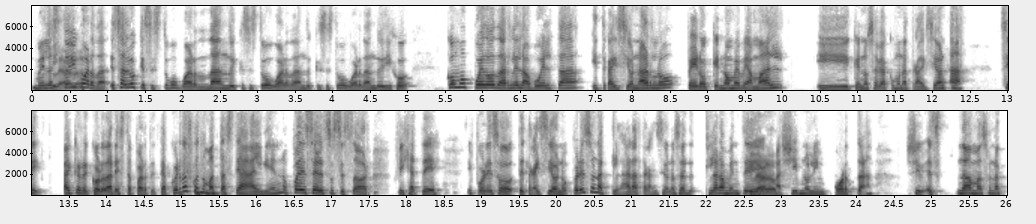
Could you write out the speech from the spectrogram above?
me la estoy guardando. Es algo que se estuvo guardando y que se estuvo guardando y que se estuvo guardando y dijo, ¿cómo puedo darle la vuelta y traicionarlo, pero que no me vea mal y que no se vea como una traición? Ah, Sí, hay que recordar esta parte. ¿Te acuerdas cuando mataste a alguien? No puede ser el sucesor, fíjate, y por eso te traiciono. Pero es una clara traición, o sea, claramente a Shiv no le importa. Shiv es nada más una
